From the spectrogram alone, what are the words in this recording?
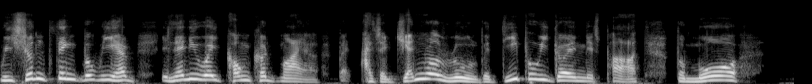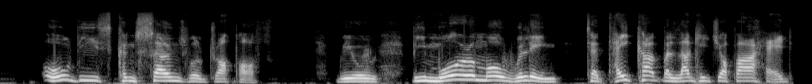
we shouldn't think that we have in any way conquered Maya. But as a general rule, the deeper we go in this path, the more all these concerns will drop off. We will be more and more willing to take up the luggage off our head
